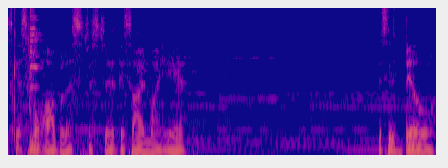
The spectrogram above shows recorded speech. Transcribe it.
Let's get some more Arbalest, just to this iron mine here. This is Bill.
